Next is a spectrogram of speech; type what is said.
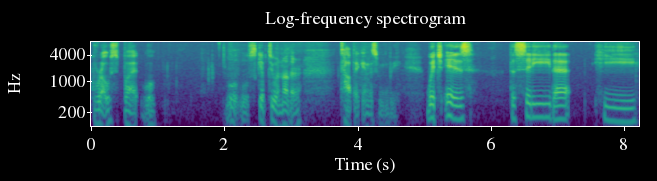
gross but we'll, we'll we'll skip to another topic in this movie which is the city that he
